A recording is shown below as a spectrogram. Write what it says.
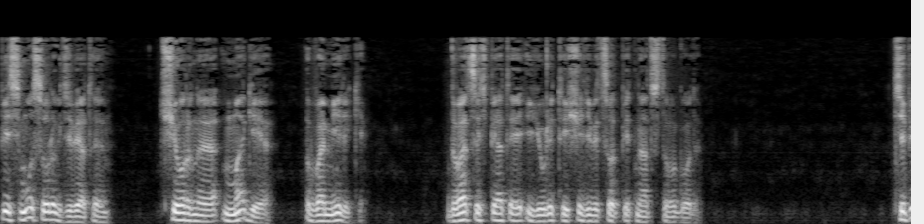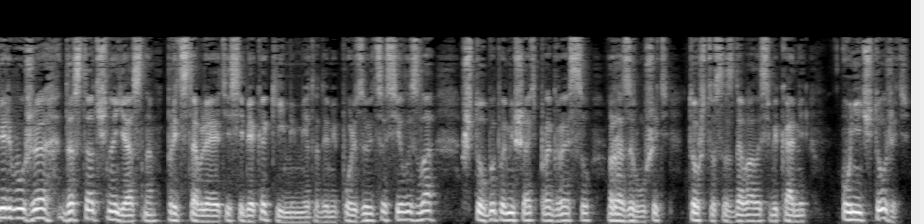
Письмо 49. Черная магия в Америке. 25 июля 1915 года. Теперь вы уже достаточно ясно представляете себе, какими методами пользуются силы зла, чтобы помешать прогрессу, разрушить то, что создавалось веками, уничтожить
